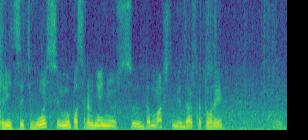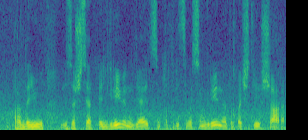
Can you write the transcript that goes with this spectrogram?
38, ну по сравнению с домашними, да, которые продают за 65 гривен, яйца по 38 гривен, это почти шара.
